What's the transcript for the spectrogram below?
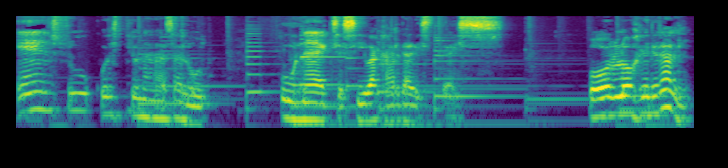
en su cuestionada salud una excesiva carga de estrés. Por lo general,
